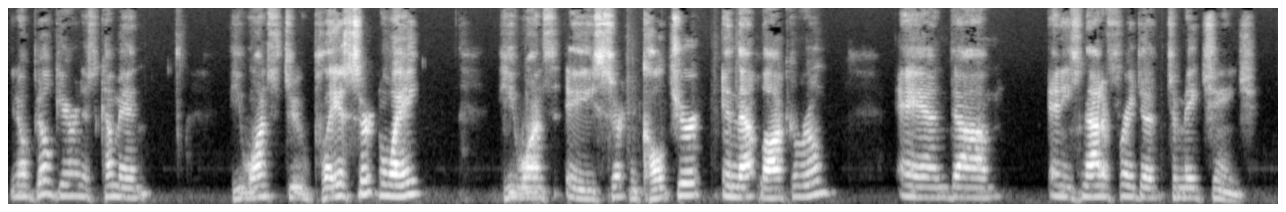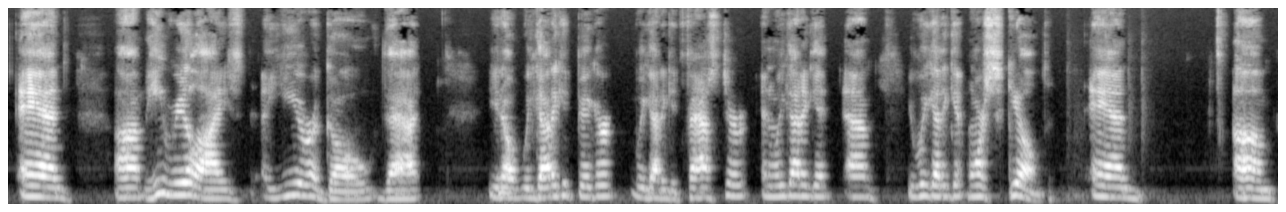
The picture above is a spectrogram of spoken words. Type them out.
you know, Bill Guerin has come in. He wants to play a certain way. He wants a certain culture in that locker room, and um, and he's not afraid to to make change. And um, he realized a year ago that you know we got to get bigger, we got to get faster, and we got to get um, we got to get more skilled. And um,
